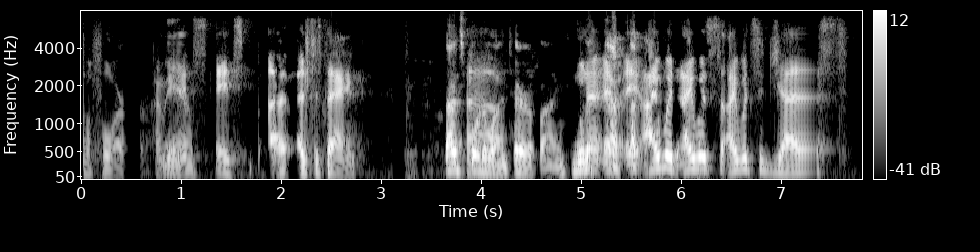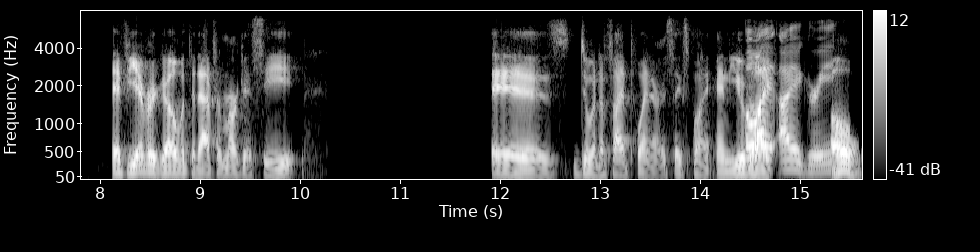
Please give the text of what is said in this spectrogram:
before. I mean, Yeah. it's it's uh, it's a thing. That's borderline um, terrifying. When I, I, I would I would I would suggest if you ever go with an aftermarket seat, is doing a five point or a six point, and you're Oh, like, I, I agree. oh.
